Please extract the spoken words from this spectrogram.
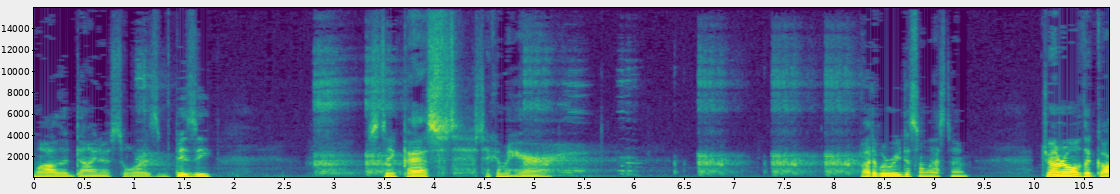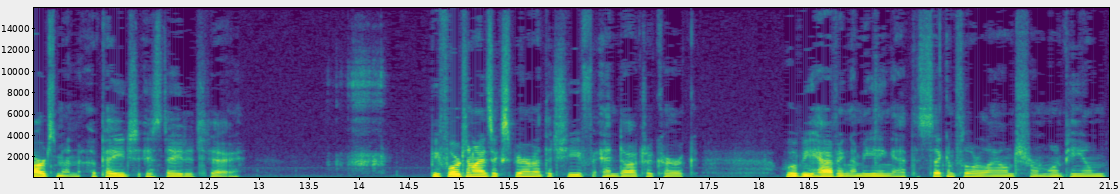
While the dinosaur is busy, sneak past, take him here. Oh, did we read this one last time? Journal of the Guardsman. A page is dated today. Before tonight's experiment, the Chief and Dr. Kirk will be having a meeting at the second floor lounge from 1 p.m.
